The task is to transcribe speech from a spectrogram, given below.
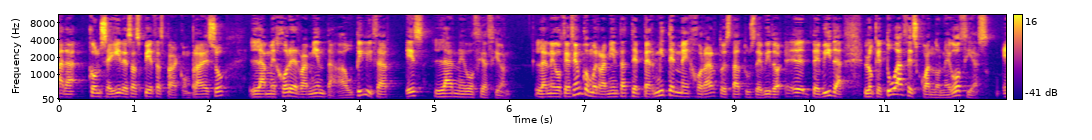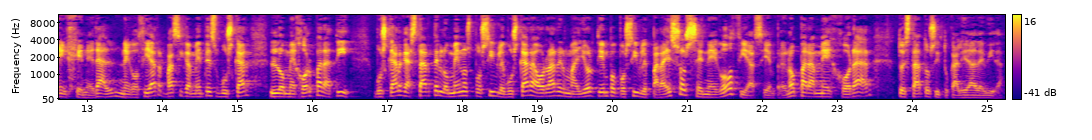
para conseguir esas piezas, para comprar eso, la mejor herramienta a utilizar es la negociación. La negociación como herramienta te permite mejorar tu estatus de, eh, de, vida. Lo que tú haces cuando negocias, en general, negociar básicamente es buscar lo mejor para ti, buscar gastarte lo menos posible, buscar ahorrar el mayor tiempo posible. Para eso se negocia siempre, ¿no? Para mejorar tu estatus y tu calidad de vida.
